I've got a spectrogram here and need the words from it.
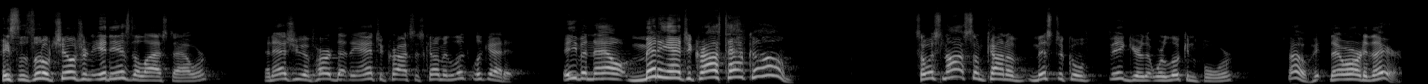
he says, Little children, it is the last hour. And as you have heard that the Antichrist is coming, look, look at it. Even now, many Antichrists have come. So it's not some kind of mystical figure that we're looking for. No, they're already there.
